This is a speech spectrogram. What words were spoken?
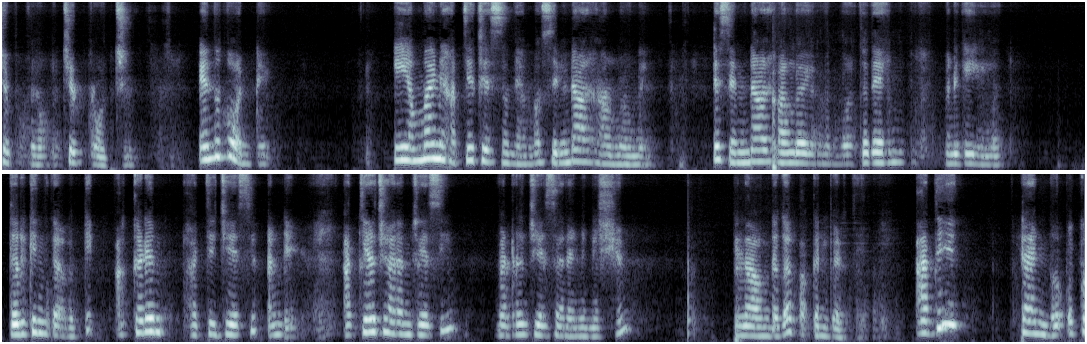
చెప్పుకో చెప్పుకోవచ్చు. ఎందుకు అంటే ఈ అమ్మాయిని హత్య చేసిందేమో సెమినార్ హాల్లో ఉంది అంటే సెమినార్ హాల్లో ఏమో మృతదేహం మనకి దొరికింది కాబట్టి అక్కడే హత్య చేసి అంటే అత్యాచారం చేసి మర్డర్ చేశారనే విషయం ఇలా ఉండగా పక్కన పెడతారు అదే టైంలో ఒక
